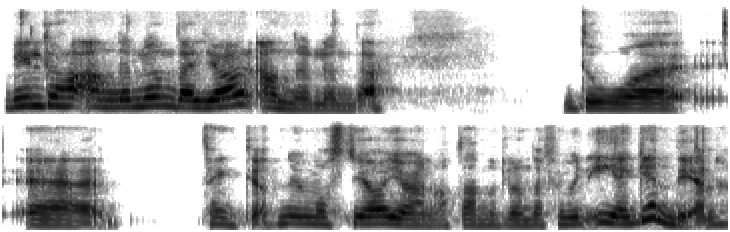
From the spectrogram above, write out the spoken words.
Vill du ha annorlunda, gör annorlunda. Då eh, tänkte jag att nu måste jag göra något annorlunda för min egen del.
